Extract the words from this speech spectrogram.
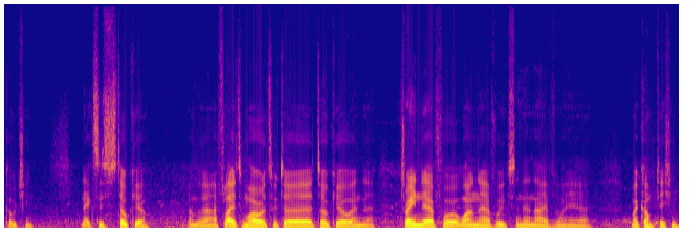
coaching. Next is Tokyo. I'm, uh, I fly tomorrow to to Tokyo and uh, train there for one and a half weeks, and then I have my uh, my competition.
